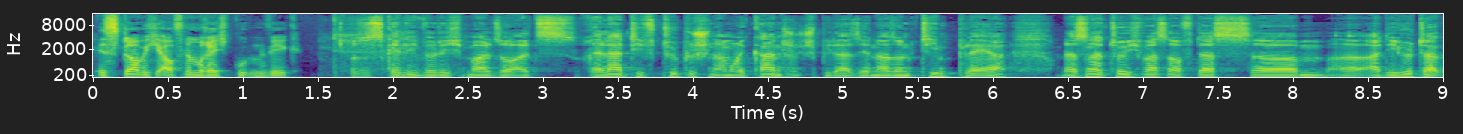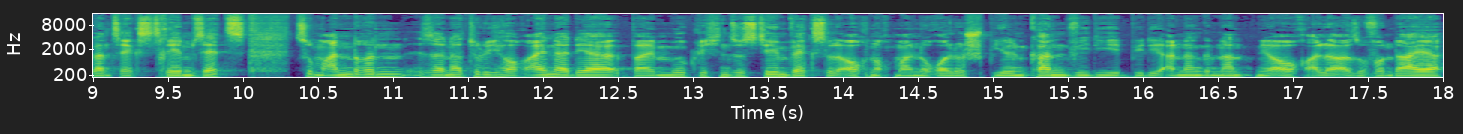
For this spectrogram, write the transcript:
ist, glaube ich, auf einem recht guten Weg. Also Skelly würde ich mal so als relativ typischen amerikanischen Spieler sehen, also ein Teamplayer. Und das ist natürlich was, auf das ähm, äh, Adi Hütter ganz extrem setzt. Zum anderen ist er natürlich auch einer, der beim möglichen Systemwechsel auch nochmal eine Rolle spielen kann, wie die, wie die anderen genannten ja auch alle. Also von daher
